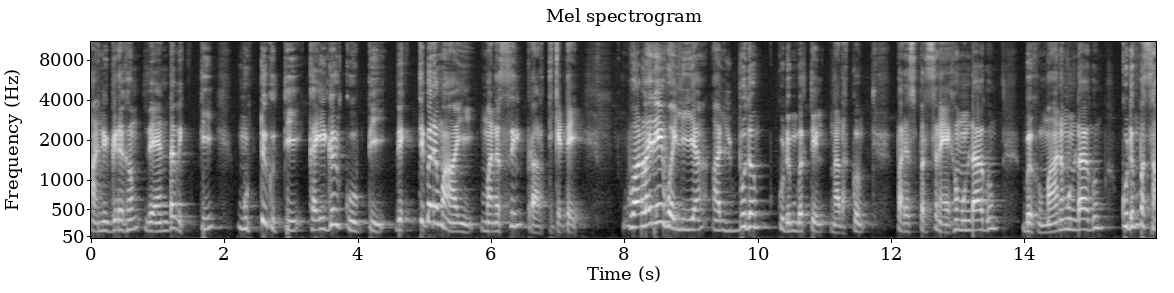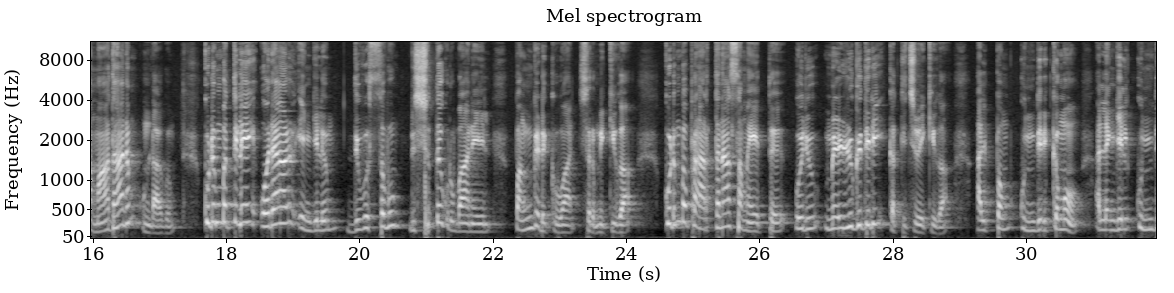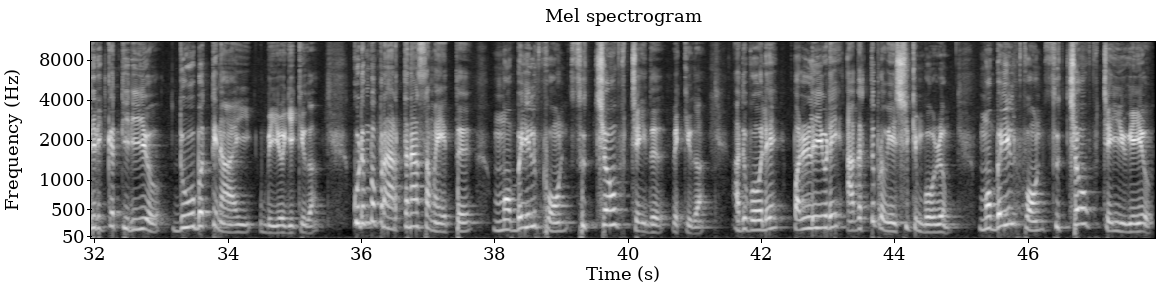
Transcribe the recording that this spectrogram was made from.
അനുഗ്രഹം വേണ്ട വ്യക്തി മുട്ടുകുത്തി കൈകൾ കൂപ്പി വ്യക്തിപരമായി മനസ്സിൽ പ്രാർത്ഥിക്കട്ടെ. വളരെ വലിയ അത്ഭുതം കുടുംബത്തിൽ നടക്കും. പരസ്പര സ്നേഹമുണ്ടാകും. ബഹുമാനമുണ്ടാകും കുടുംബ സമാധാനം ഉണ്ടാകും. കുടുംബത്തിലെ ഒരാൾ എങ്കിലും ദിവസവും വിശുദ്ധ കുർബാനയിൽ പങ്കെടുക്കുവാൻ ശ്രമിക്കുക. കുടുംബ പ്രാർത്ഥനാ സമയത്ത് ഒരു മെഴുകുതിരി കത്തിച്ചു വയ്ക്കുക. അല്പം കുന്തിരിക്കമോ അല്ലെങ്കിൽ കുന്തിരിക്ക തിരിയോ ധൂപത്തിനായി ഉപയോഗിക്കുക. കുടുംബ പ്രാർത്ഥനാ സമയത്ത് മൊബൈൽ ഫോൺ സ്വിച്ച് ഓഫ് ചെയ്ത് വെക്കുക അതുപോലെ പള്ളിയുടെ അകത്ത് പ്രവേശിക്കുമ്പോഴും മൊബൈൽ ഫോൺ സ്വിച്ച് ഓഫ് ചെയ്യുകയോ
